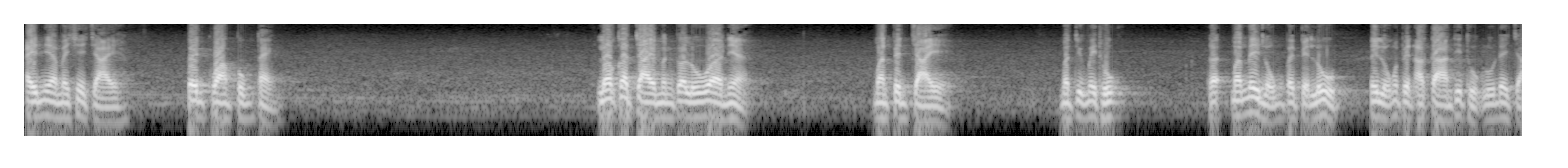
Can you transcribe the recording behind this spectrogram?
ไอเนี่ยไม่ใช่ใจ เป็นความปรุงแต่ง แล้วก็ใจมันก็รู้ว่าเนี่ย มันเป็นใจ มันจึงไม่ทุกข์มันไม่หลงไปเป็นรูป ไม่หลงมาเป็นอาการที่ถูกรู้ได้ใจ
